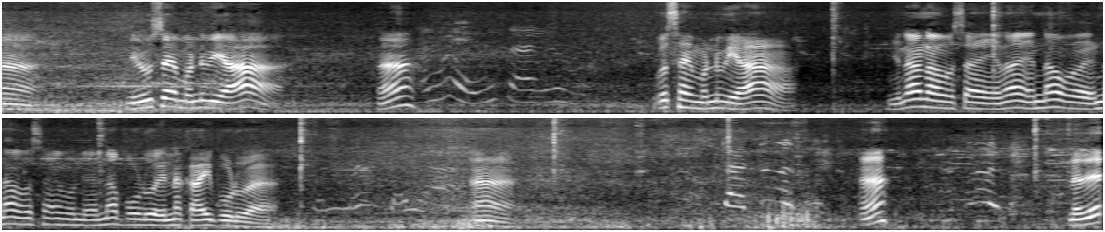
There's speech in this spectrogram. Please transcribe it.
ஆ. விவசாயம் பண்ணுவியா? ஆ? விவசாயம் பண்ணுவியா? என்னென்ன விவசாயம்? என்ன என்ன என்ன விவசாயம் பண்ணு? என்ன போடுவ? என்ன காய் போடுவ? ஆ. ஆ? என்னது?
